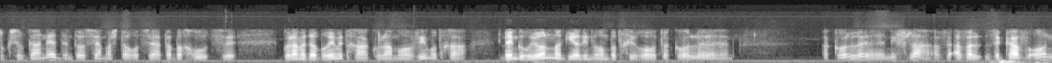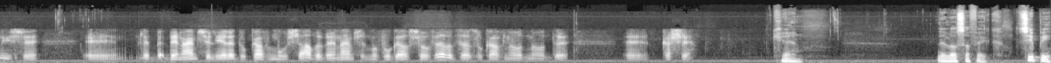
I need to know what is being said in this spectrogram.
סוג של גן עדן, אתה עושה מה שאתה רוצה, אתה בחוץ. כולם מדברים איתך, כולם אוהבים אותך. בן גוריון מגיע לנאום בבחירות, הכל, אה, הכל אה, נפלא, אבל זה קו עוני שבעיניים אה, של ילד הוא קו מאושר, ובעיניים של מבוגר שעובר את זה, אז הוא קו מאוד מאוד קשה. כן, ללא ספק. ציפי.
